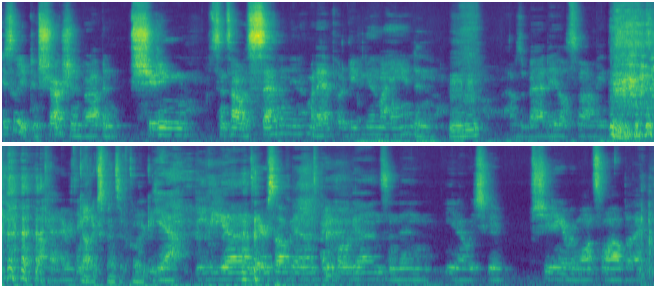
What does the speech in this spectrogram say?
basically construction, but I've been shooting since I was seven. You know, my dad put a BB gun in my hand, and Mm-hmm. that was a bad deal. So I mean, I've had everything. Got expensive quick. Yeah, BB guns, airsoft guns, paintball guns, and then you know we just go shooting every once in a while. But I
